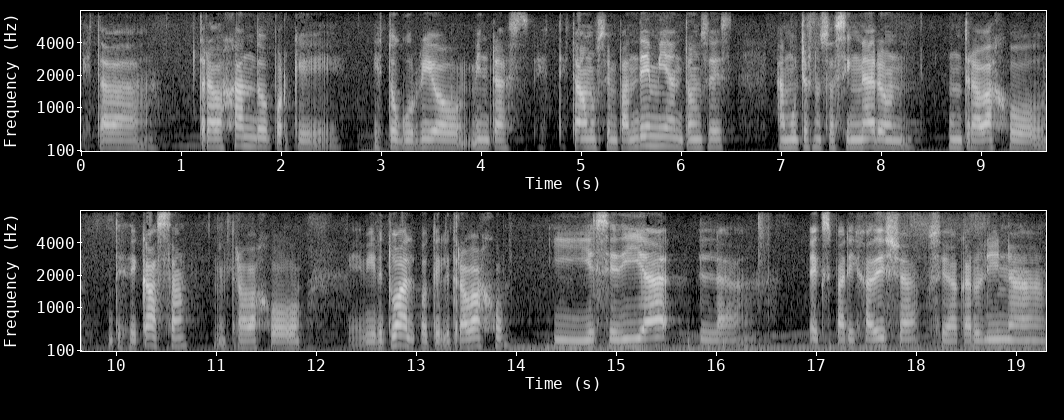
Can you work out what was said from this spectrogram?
estaba trabajando porque esto ocurrió mientras este, estábamos en pandemia, entonces a muchos nos asignaron un trabajo desde casa, el trabajo virtual o teletrabajo y ese día la expareja de ella, o sea Carolina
